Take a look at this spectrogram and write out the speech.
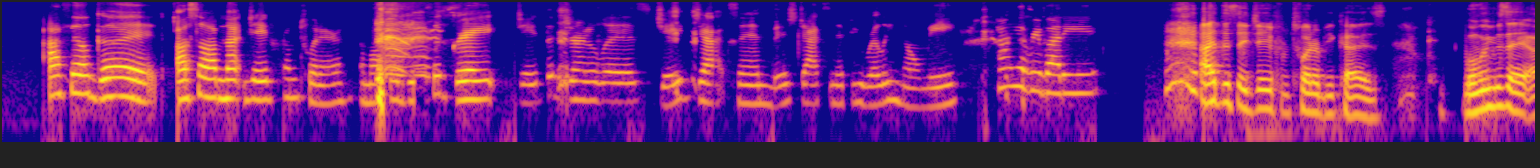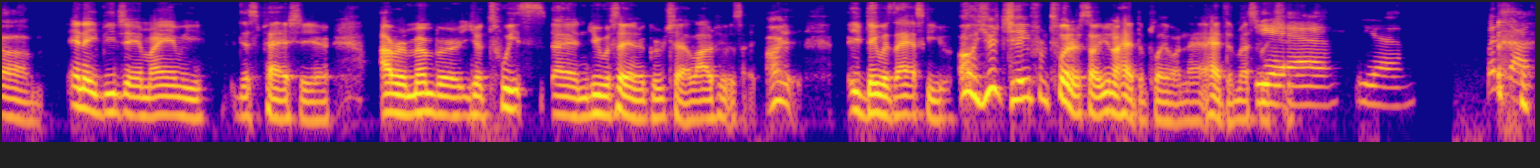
I feel good. Also, I'm not Jade from Twitter. I'm also Jade the Great, Jade the journalist, Jade Jackson, Miss Jackson, if you really know me. Hi, everybody. I had to say Jade from Twitter because when we was at um, NABJ in Miami this past year, I remember your tweets and you were saying in a group chat. A lot of people was like, "Are they was asking you, oh, you're Jay from Twitter?" So you know, I had to play on that. I had to mess with yeah, you. Yeah, yeah. But it's all.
